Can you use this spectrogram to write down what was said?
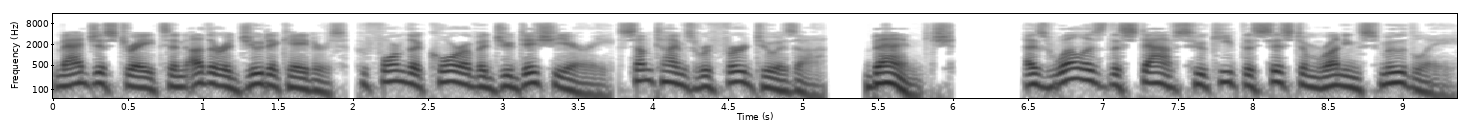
magistrates and other adjudicators, who form the core of a judiciary sometimes referred to as a «bench», as well as the staffs who keep the system running smoothly.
